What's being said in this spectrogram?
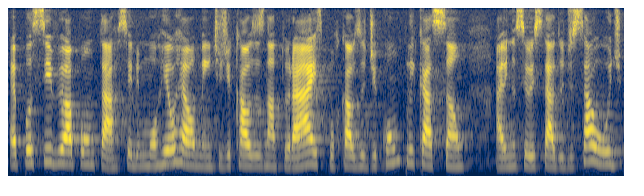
é possível apontar se ele morreu realmente de causas naturais, por causa de complicação aí no seu estado de saúde,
